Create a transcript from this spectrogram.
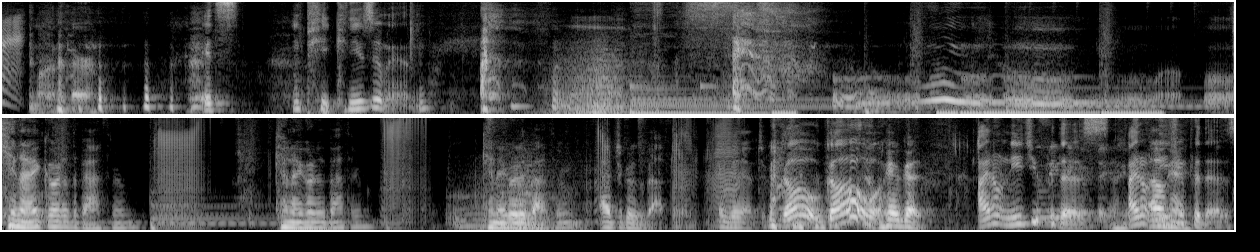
monitor? It's Pete. Can you zoom in? Can I go to the bathroom? Can I go to the bathroom? Can I go to the bathroom? I have to go to the bathroom. I really have to Go, go. Okay, good. I don't need you for this. I don't need Okay. you for this.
